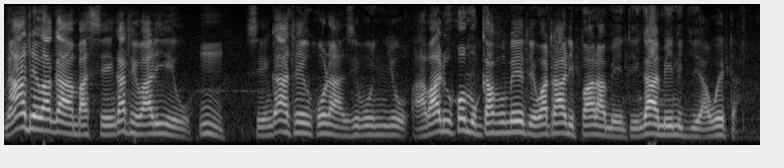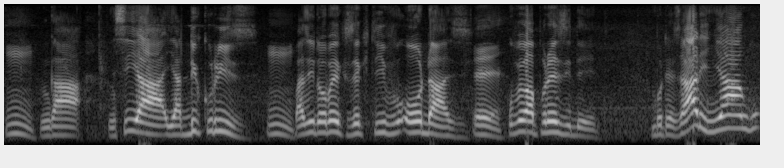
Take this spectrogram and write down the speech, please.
Naate bagamba senga tebaliiwo Mm, singa ate enkola nzibu nnyo. Abaliko mu gavumenti ewatali palamenti nga amini gye yaweta nga nsi ya, ya decrees. Mm. baziyita oba executive orders. Eh. kuva ewa president. Mbu tezaali nyangu.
